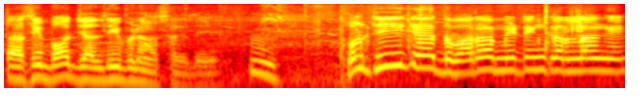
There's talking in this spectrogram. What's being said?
ਤਾਂ ਅਸੀਂ ਬਹੁਤ ਜਲਦੀ ਬਣਾ ਸਕਦੇ ਹਾਂ। ਹੁਣ ਠੀਕ ਹੈ ਦੁਬਾਰਾ ਮੀਟਿੰਗ ਕਰ ਲਾਂਗੇ।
